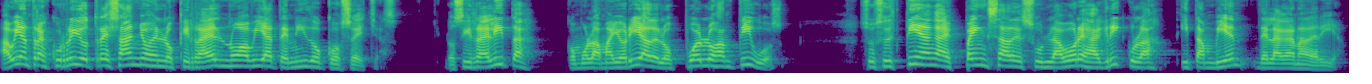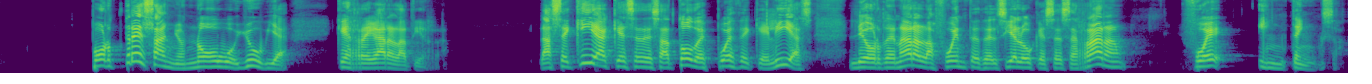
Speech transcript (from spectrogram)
Habían transcurrido tres años en los que Israel no había tenido cosechas. Los israelitas, como la mayoría de los pueblos antiguos, subsistían a expensa de sus labores agrícolas y también de la ganadería. Por tres años no hubo lluvia que regara la tierra. La sequía que se desató después de que Elías le ordenara las fuentes del cielo que se cerraran fue intensa.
